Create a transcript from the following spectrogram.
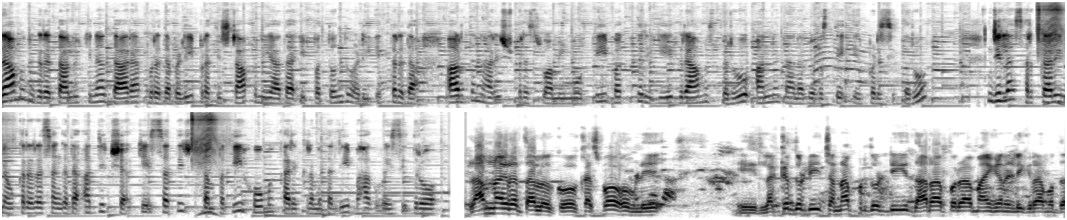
ರಾಮನಗರ ತಾಲೂಕಿನ ದಾರಾಪುರದ ಬಳಿ ಪ್ರತಿಷ್ಠಾಪನೆಯಾದ ಇಪ್ಪತ್ತೊಂದು ಅಡಿ ಎತ್ತರದ ಅರ್ಧನಾರೇಶ್ವರ ಸ್ವಾಮಿ ಮೂರ್ತಿ ಭಕ್ತರಿಗೆ ಗ್ರಾಮಸ್ಥರು ಅನ್ನದಾನ ವ್ಯವಸ್ಥೆ ಏರ್ಪಡಿಸಿದ್ದರು. ಜಿಲ್ಲಾ ಸರ್ಕಾರಿ ನೌಕರರ ಸಂಘದ ಅಧ್ಯಕ್ಷ ಕೆ. ಸತೀಶ್ ದಂಪತಿ ಹೋಮ ಕಾರ್ಯಕ್ರಮದಲ್ಲಿ ಭಾಗವಹಿಸಿದ್ರು. ರಾಮನಗರ ತಾಲೂಕು ಕಸ್ಬಾ ಹೋಬಳಿ, ಈ ಲಕ್ಕದೊಡ್ಡಿ ಚನ್ನಾಪುರ ದೊಡ್ಡಿ ದಾರಾಪುರ, ಮಾಯಗನಹಳ್ಳಿ ಗ್ರಾಮದ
